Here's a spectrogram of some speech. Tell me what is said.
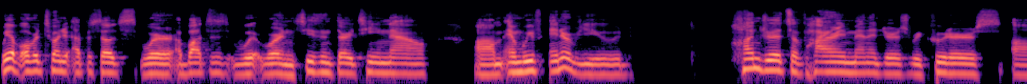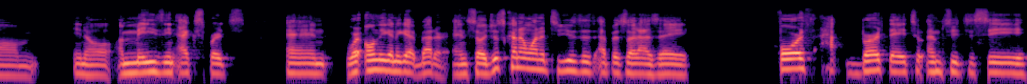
we have over 200 episodes. We're about to, we're in season 13 now. Um, and we've interviewed hundreds of hiring managers, recruiters, um, you know, amazing experts, and we're only going to get better. And so, just kind of wanted to use this episode as a fourth birthday to MCTC,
